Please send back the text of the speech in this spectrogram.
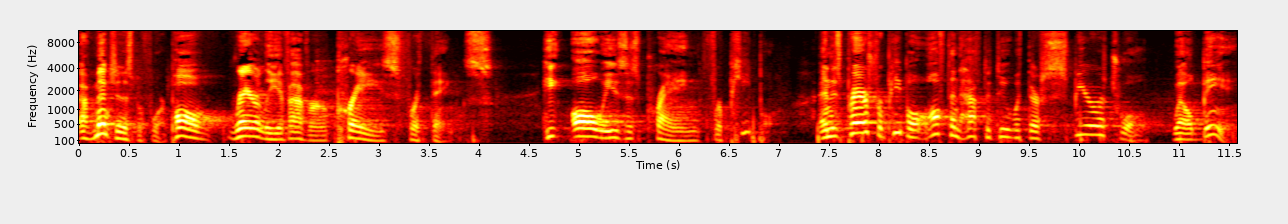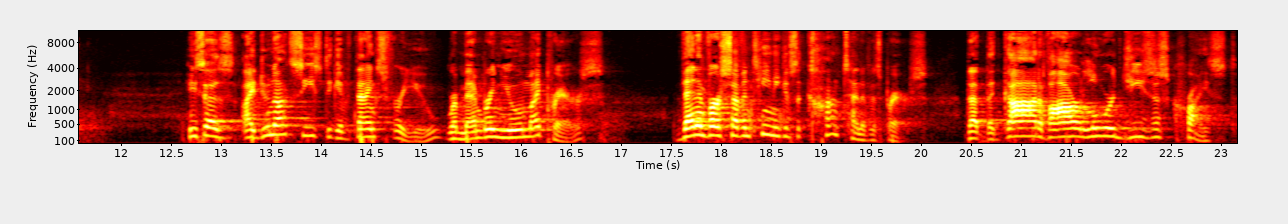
I've mentioned this before, Paul rarely, if ever, prays for things. He always is praying for people. And his prayers for people often have to do with their spiritual well being. He says, I do not cease to give thanks for you, remembering you in my prayers. Then in verse 17, he gives the content of his prayers that the God of our Lord Jesus Christ,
